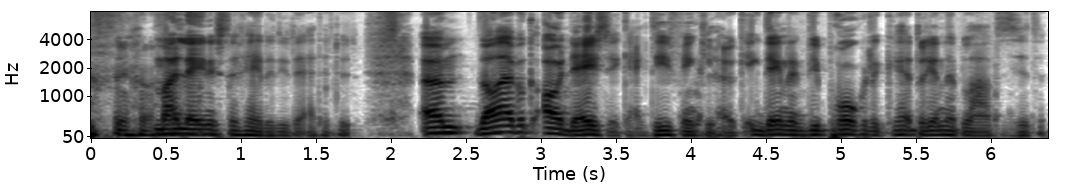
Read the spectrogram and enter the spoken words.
Marleen is degene die de edit doet. Ehm, dan heb ik, oh deze, kijk, die vind ik leuk. Ik denk dat ik die per ongeluk erin heb laten zitten.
